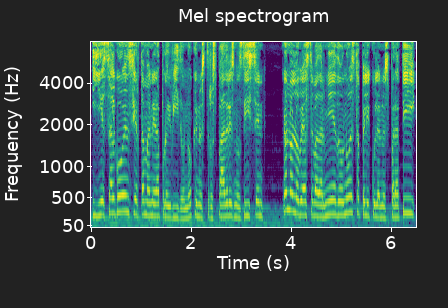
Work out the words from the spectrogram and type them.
y, es algo en cierta manera prohibido, ¿no? Que nuestros padres nos dicen, no, no lo veas, te va a dar miedo, no, esta película no es para ti,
